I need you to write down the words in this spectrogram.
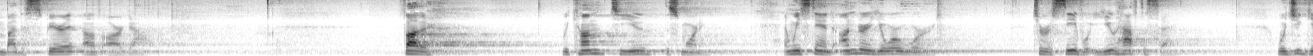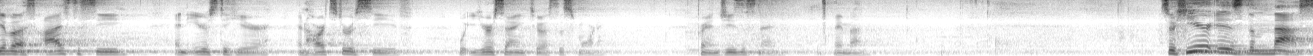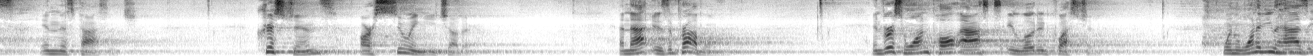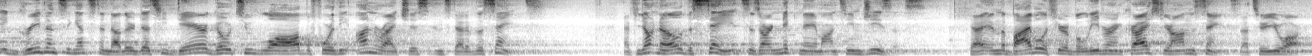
and by the Spirit of our God. Father, we come to you this morning and we stand under your word to receive what you have to say. Would you give us eyes to see and ears to hear and hearts to receive what you're saying to us this morning? Pray in Jesus' name. Amen. So here is the mess in this passage. Christians are suing each other. And that is a problem. In verse 1, Paul asks a loaded question. When one of you has a grievance against another, does he dare go to law before the unrighteous instead of the saints? Now, if you don't know, the saints is our nickname on Team Jesus. Okay? In the Bible, if you're a believer in Christ, you're on the saints. That's who you are.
